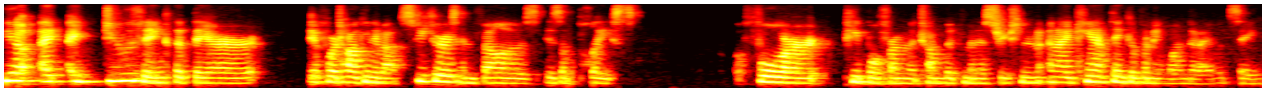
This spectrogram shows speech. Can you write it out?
You know, I, I do think that they're, if we're talking about speakers and fellows, is a place for people from the Trump administration. And I can't think of anyone that I would say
